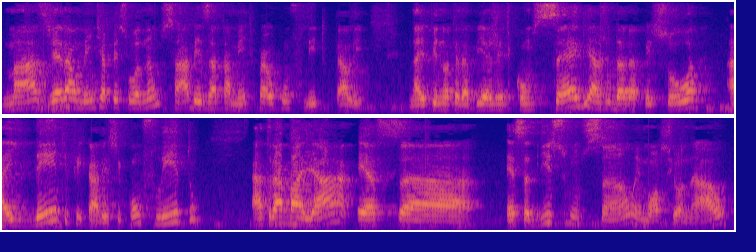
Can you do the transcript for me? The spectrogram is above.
mas geralmente a pessoa não sabe exatamente qual é o conflito que está ali. Na hipnoterapia, a gente consegue ajudar a pessoa a identificar esse conflito, a trabalhar essa, essa disfunção emocional,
